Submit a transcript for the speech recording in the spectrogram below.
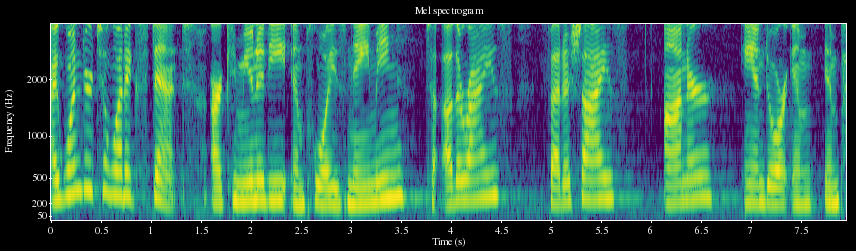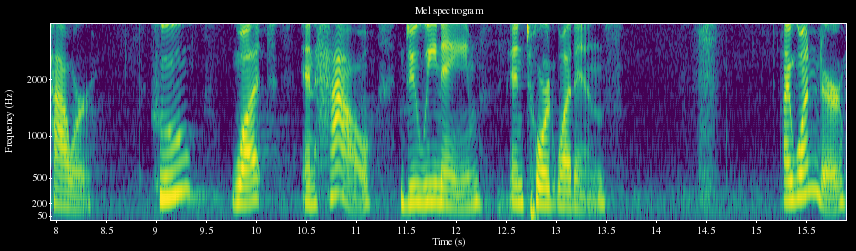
I wonder to what extent our community employs naming to otherize, fetishize, honor, and or em empower. Who, what, and how do we name and toward what ends? I wonder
